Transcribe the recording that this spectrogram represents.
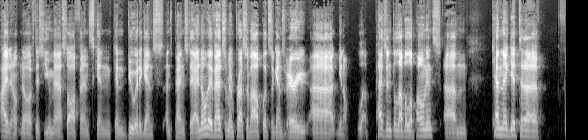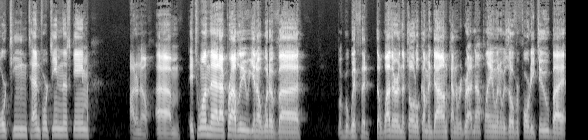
I don't know if this UMass offense can can do it against, against Penn State. I know they've had some impressive outputs against very uh, you know peasant level opponents. Um, can they get to 14, 10, 14 in this game? I don't know. Um, it's one that I probably, you know, would have uh, with the, the weather and the total coming down, kind of regret not playing when it was over 42. But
